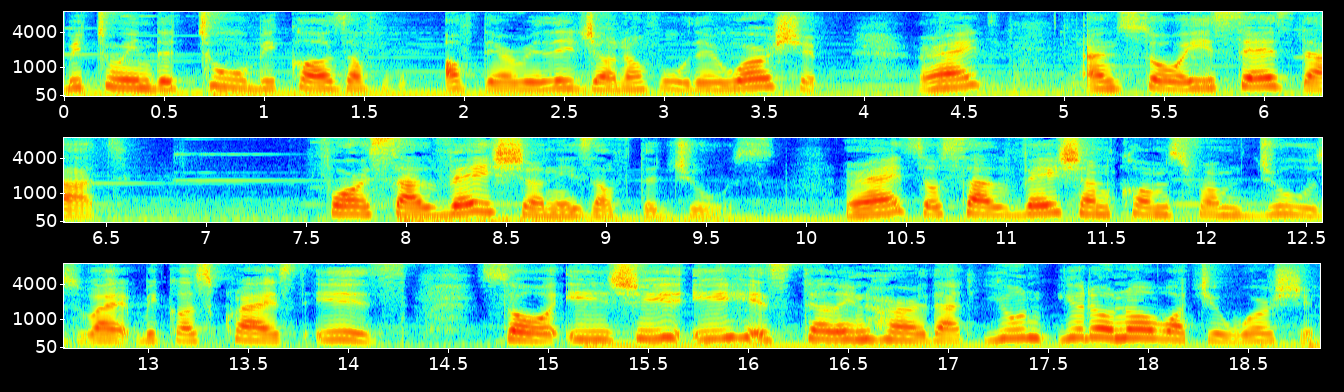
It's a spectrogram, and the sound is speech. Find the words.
between the two because of of their religion of who they worship right? And so he says that for salvation is of the jews right? So salvation comes from jews right? Because christ is. So he, she, he is telling her that you you don't know what you worship.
